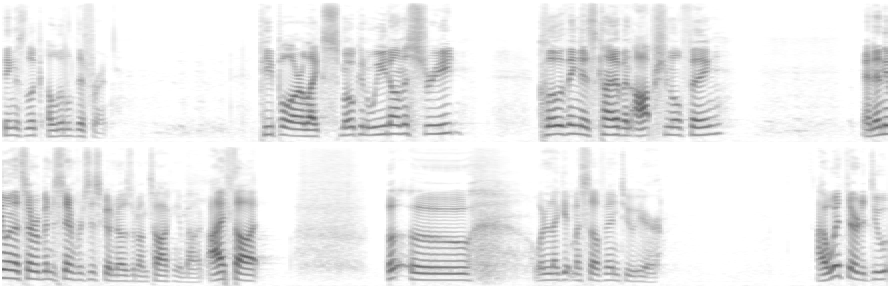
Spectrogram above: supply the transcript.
Things look a little different. People are like smoking weed on the street. Clothing is kind of an optional thing. And anyone that's ever been to San Francisco knows what I'm talking about. I thought, uh oh, what did I get myself into here? I went there to do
